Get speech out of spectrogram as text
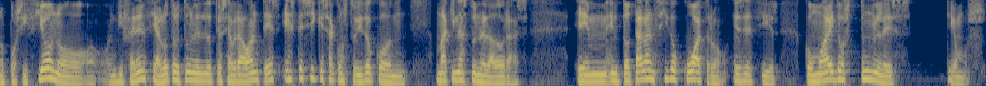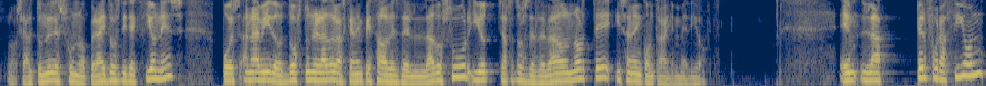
oposición o, en diferencia al otro túnel del que os he hablado antes, este sí que se ha construido con máquinas tuneladoras. Em, en total han sido cuatro, es decir, como hay dos túneles digamos, o sea, el túnel es uno, pero hay dos direcciones, pues han habido dos tuneladoras que han empezado desde el lado sur y otras dos desde el lado norte y se han encontrado en medio. Em, la perforación,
